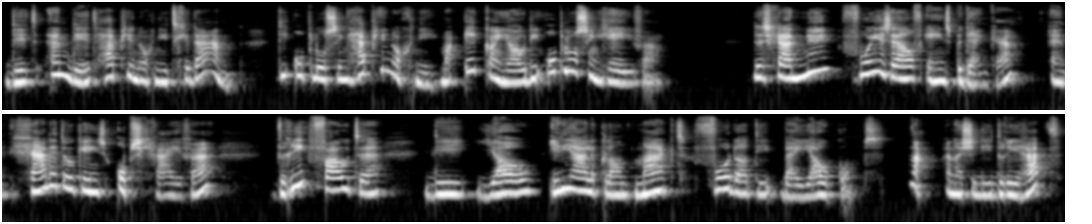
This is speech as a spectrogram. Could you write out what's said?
dit en dit heb je nog niet gedaan. Die oplossing heb je nog niet, maar ik kan jou die oplossing geven. Dus ga nu voor jezelf eens bedenken en ga dit ook eens opschrijven. Drie fouten die jouw ideale klant maakt voordat die bij jou komt. Nou, en als je die drie hebt,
